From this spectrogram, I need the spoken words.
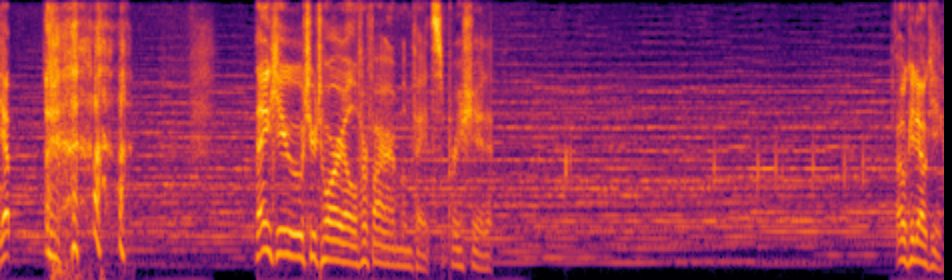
Yep. Thank you, tutorial for Fire Emblem Fates. Appreciate it. Okie dokie.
